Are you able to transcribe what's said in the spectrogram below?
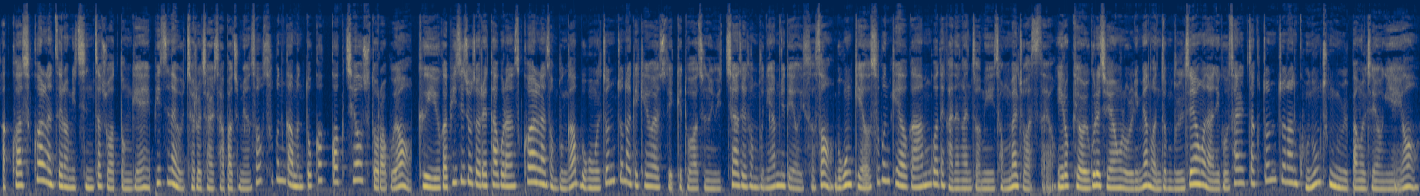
아쿠아 스쿠알란 세럼이 진짜 좋았던 게 피지나 요철을 잘 잡아주면서 수분감은 또 꽉꽉 채워주더라고요. 그 이유가 피지 조절에 탁월한 스쿠알란 성분과 모공을 쫀쫀하게 케어할 수 있게 도와주는 위치아젤 성분이 함유되어 있어서 모공 케어, 수분 케어가 한 번에 가능한 점이 정말 좋았어요. 이렇게 얼굴에 제형을 올리면 완전 물 제형은 아니고 살짝 쫀쫀한 고농축 물방울 제형이에요.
